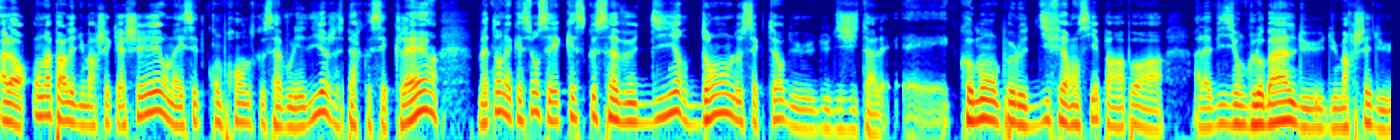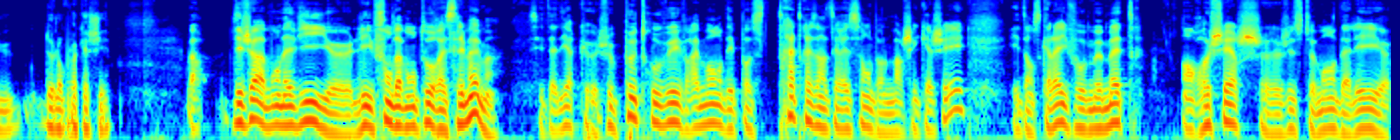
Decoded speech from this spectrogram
alors on a parlé du marché caché, on a essayé de comprendre ce que ça voulait dire, j'espère que c'est clair. Maintenant la question c'est qu'est-ce que ça veut dire dans le secteur du, digital? Et comment on peut le différencier par rapport à, la vision globale du, marché de l'emploi caché? Bah, Déjà à mon avis, euh, les fondamentaux restent les mêmes. C'est-à-dire que je peux trouver vraiment des postes très très intéressants dans le marché caché. Et dans ce cas-là, il faut me mettre en recherche euh, justement d'aller euh,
